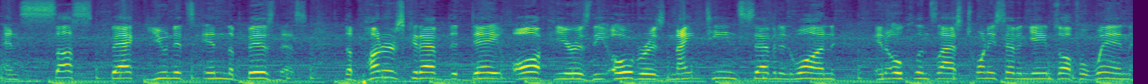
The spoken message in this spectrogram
and suspect units in the business. The punters could have the day off here as the over is 19 7 1 in Oakland's last 27 games off a win,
